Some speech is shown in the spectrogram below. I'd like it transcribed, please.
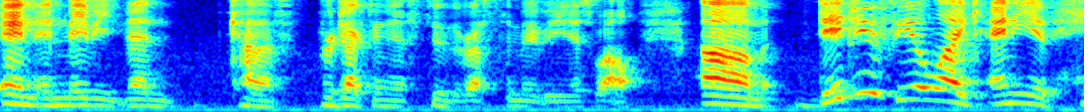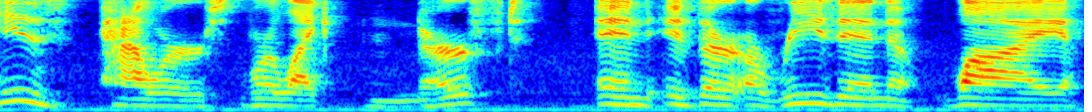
and and maybe then kind of projecting this through the rest of the movie as well. Um, did you feel like any of his powers were like nerfed? And is there a reason why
